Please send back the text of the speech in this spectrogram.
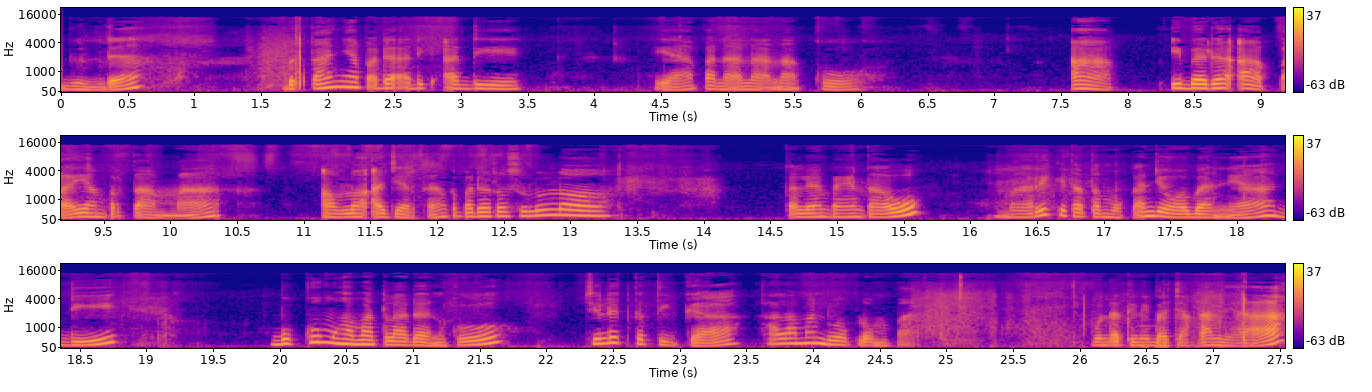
Bunda bertanya pada adik-adik ya pada anak-anakku ah ibadah apa yang pertama Allah ajarkan kepada Rasulullah? Kalian pengen tahu? Mari kita temukan jawabannya di buku Muhammad Teladanku jilid ketiga halaman 24 Bunda Tini bacakan ya.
